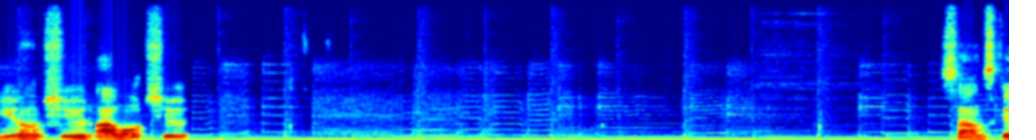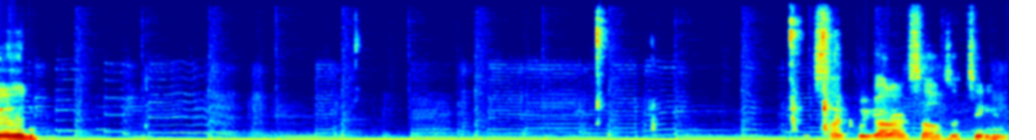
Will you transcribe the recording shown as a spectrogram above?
you don't shoot, I won't shoot. Sounds good. Looks like we got ourselves a team.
